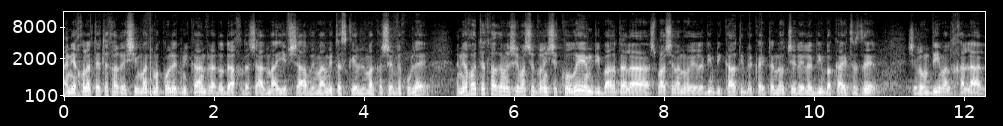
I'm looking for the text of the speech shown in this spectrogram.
אני יכול לתת לך רשימת מכולת מכאן ועד הודעה חדשה על מה אי אפשר ומה מתסכל ומה קשה וכולי. אני יכול לתת לך גם רשימה של דברים שקורים, דיברת על ההשפעה שלנו על ילדים, ביקרתי בקייטנות של ילדים בקיץ הזה שלומדים על חלל,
